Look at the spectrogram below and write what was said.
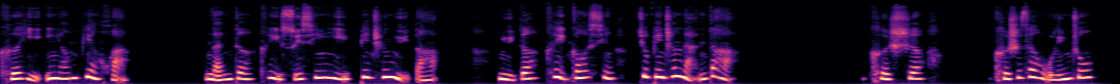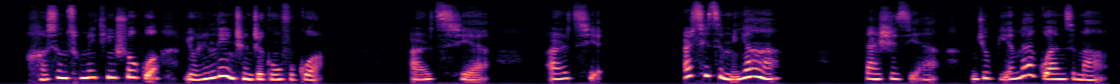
可以阴阳变化。男的可以随心意变成女的，女的可以高兴就变成男的。可是，可是在武林中，好像从没听说过有人练成这功夫过。而且，而且，而且怎么样啊？大师姐，你就别卖关子嘛。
